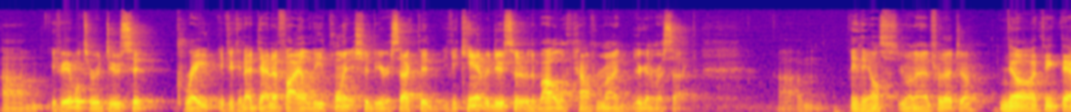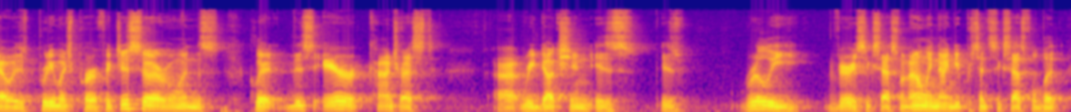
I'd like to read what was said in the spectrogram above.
Um, if you're able to reduce it, great. If you can identify a lead point, it should be resected. If you can't reduce it or the bowel looks compromised, you're going to resect. Um, anything else you want to add for that, Joe? No, I think that was pretty much perfect. Just so everyone's clear, this air contrast uh, reduction is is really very successful. Not only ninety percent successful, but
